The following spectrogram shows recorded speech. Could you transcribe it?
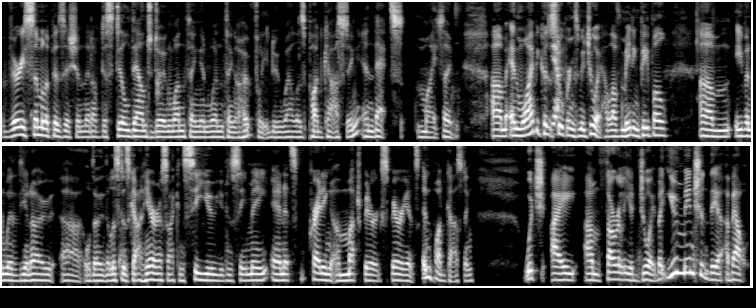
Very similar position that I've distilled down to doing one thing and one thing I hopefully do well is podcasting, and that's my thing. Um, and why? Because it yeah. still brings me joy. I love meeting people um, even with you know, uh, although the listeners can't hear us, I can see you, you can see me, and it's creating a much better experience in podcasting, which I um, thoroughly enjoy. But you mentioned there about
